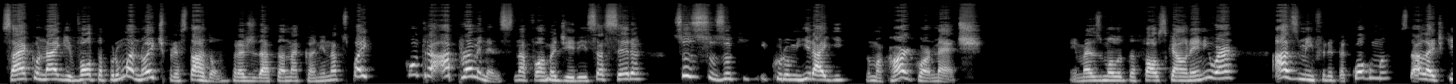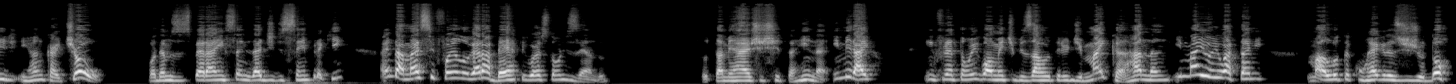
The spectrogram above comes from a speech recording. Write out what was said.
Sayako Nagi volta por uma noite para Stardom para ajudar Tanaka e Natsupoi contra a Prominence na forma de Irisa Sera, Suzu Suzuki e Kurumi Hiragi numa hardcore match. Em mais uma luta False Count Anywhere, Asmi enfrenta Koguma, Starlight Kid e Hankai Cho. Podemos esperar a insanidade de sempre aqui, ainda mais se for em lugar aberto, igual estão dizendo. O Tamihaya Shishita, Hina e Mirai enfrentam o igualmente bizarro trio de Maika, Hanan e Mayu Iwatani numa luta com regras de judô,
